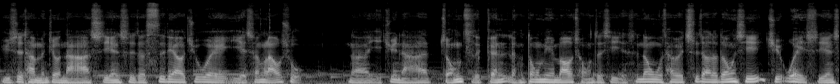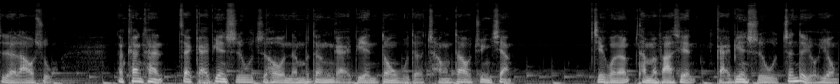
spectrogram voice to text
于是他们就拿实验室的饲料去喂野生老鼠，那也去拿种子跟冷冻面包虫这些野生动物才会吃到的东西去喂实验室的老鼠，那看看在改变食物之后能不能改变动物的肠道菌相。结果呢，他们发现改变食物真的有用。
